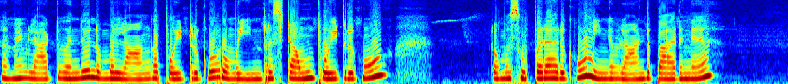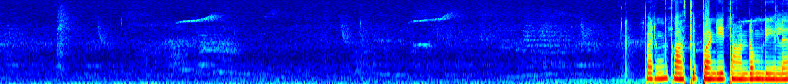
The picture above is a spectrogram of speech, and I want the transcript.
அது மாதிரி விளையாட்டு வந்து ரொம்ப லாங்காக போயிட்டுருக்கும். ரொம்ப இன்ட்ரெஸ்டாகவும் போயிட்டுருக்கும். ரொம்ப சூப்பராக இருக்கும். நீங்கள் விளாண்டு பாருங்கள் பாருங்கள் காசு பண்ணி தாண்ட முடியல.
